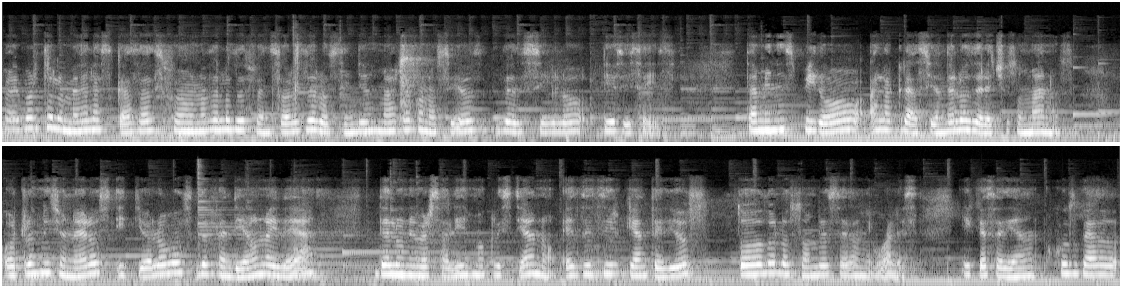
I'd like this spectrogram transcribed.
Fray Bartolomé de las Casas fue uno de los defensores de los indios más reconocidos del siglo XVI. También inspiró a la creación de los derechos humanos. Otros misioneros y teólogos defendieron la idea del universalismo cristiano, es decir, que ante Dios todos los hombres eran iguales y que serían juzgados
